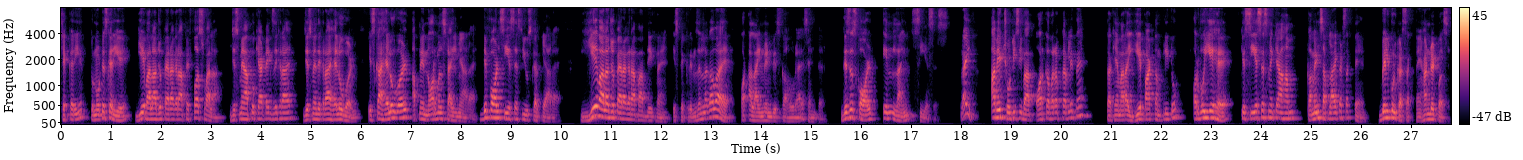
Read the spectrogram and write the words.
चेक करिए तो नोटिस करिए, ये वाला जो पैराग्राफ है फ़र्स्ट वाला, जिसमें आपको क्या टेक्स्ट दिख रहा है? जिसमें दिख रहा है हेलो वर्ल्ड इसका हेलो वर्ल्ड अपने नॉर्मल स्टाइल में आ रहा है। डिफ़ॉल्ट सीएसएस यूज़ करके आ रहा है। ये वाला जो पैराग्राफ आप देख रहे हैं, इस पे क्रिम्सन लगा हुआ है और अलाइनमेंट भी इसका हो रहा है centre this is called inline C S S right अब एक छोटी सी बात और कवर अप कर लेते हैं, ताकि हमारा ये पार्ट कंप्लीट हो। और वो ये है कि सीएसएस में क्या हम कमेंट्स अप्लाई कर सकते हैं? बिल्कुल कर सकते हैं हंड्रेड परसेंट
